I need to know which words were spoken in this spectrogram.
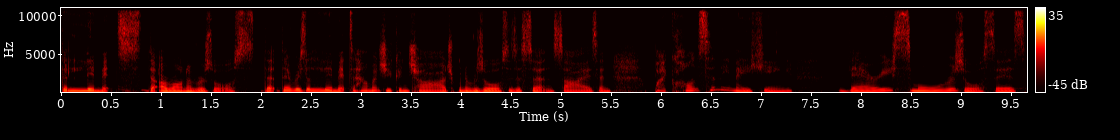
the limits that are on a resource, that there is a limit to how much you can charge when a resource is a certain size. And by constantly making very small resources,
